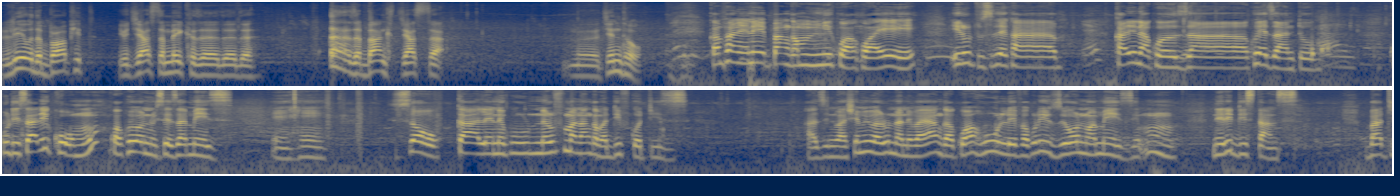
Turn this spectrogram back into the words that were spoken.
leave the borrow pit, you just make the, the, the, the bank just uh, gentle. kampani ene ipanga mikwakwa ye ili tusile ka kalina koza kweza nto kulisali komu kwa kweyonwiseza mezi ehe. So kale nelufumananga ma difficulties. Azini vashemi valuna ne vayanga kwa hule vakuli zionwa mezi mm, neli distance. But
